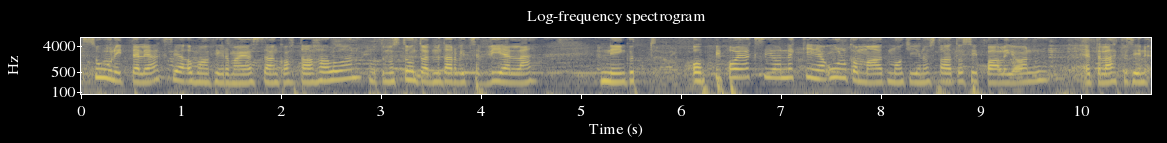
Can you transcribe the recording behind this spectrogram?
suunnittelijaksi ja oman firman jossain kohtaa haluan, mutta musta tuntuu, että mä tarvitsen vielä niin kuin, oppipojaksi jonnekin ja ulkomaat mua kiinnostaa tosi paljon, että lähtisin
